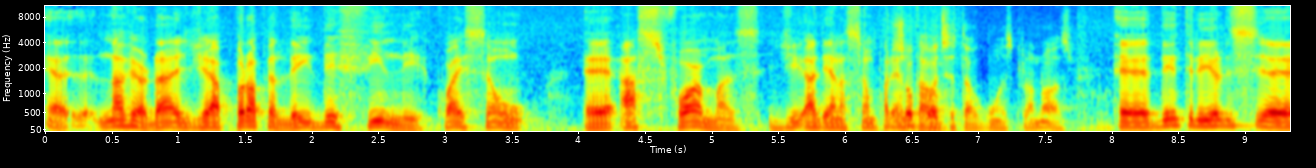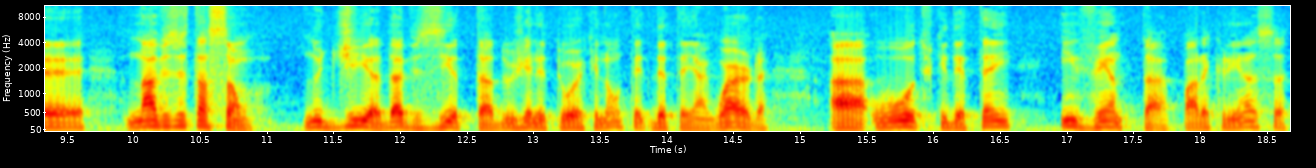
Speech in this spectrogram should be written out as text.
É, na verdade, a própria lei define quais são é, as formas de alienação parental. Senhor pode citar algumas para nós? É, dentre eles, é, na visitação no dia da visita do genitor que não detém a guarda, a, o outro que detém inventa para a criança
